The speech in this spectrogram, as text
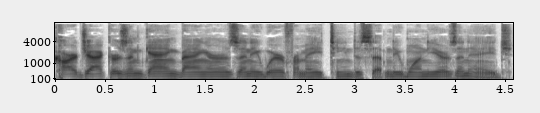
carjackers and gangbangers anywhere from 18 to 71 years in age,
